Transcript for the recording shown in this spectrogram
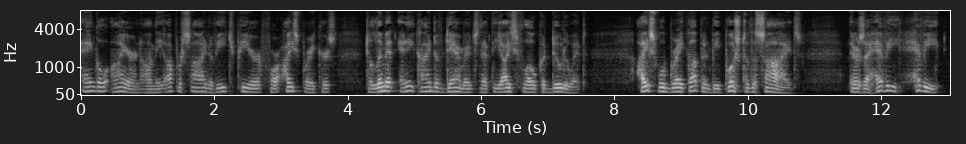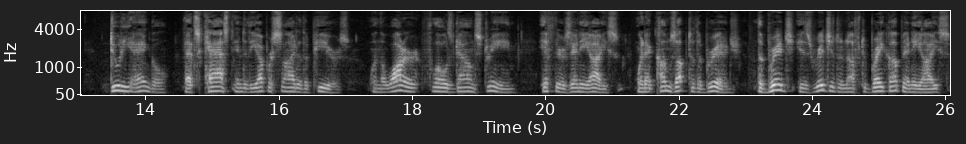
angle iron on the upper side of each pier for icebreakers to limit any kind of damage that the ice flow could do to it. Ice will break up and be pushed to the sides. There's a heavy, heavy duty angle that's cast into the upper side of the piers. When the water flows downstream, if there's any ice, when it comes up to the bridge, the bridge is rigid enough to break up any ice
